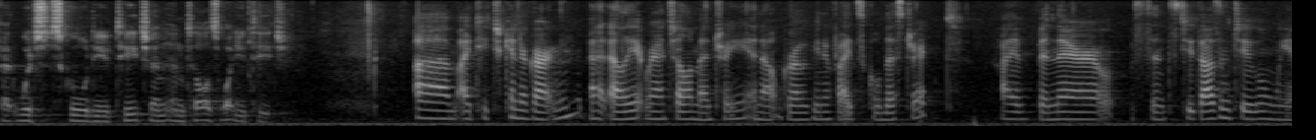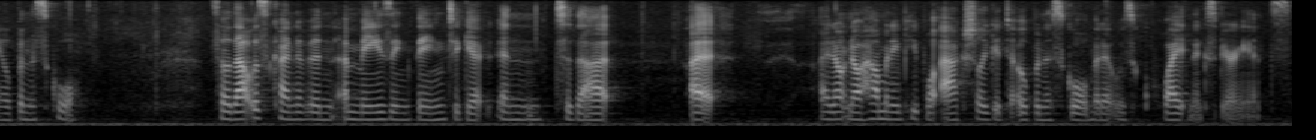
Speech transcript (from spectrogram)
at which school do you teach and, and tell us what you teach. Um, I teach kindergarten at Elliott Ranch Elementary in Elk Grove Unified School District. I've been there since 2002 when we opened the school. So that was kind of an amazing thing to get into that. I, I don't know how many people actually get to open a school, but it was quite an experience.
